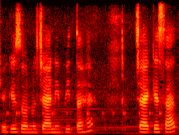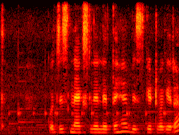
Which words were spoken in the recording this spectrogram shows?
क्योंकि सोनू चाय नहीं पीता है। चाय के साथ कुछ स्नैक्स ले लेते हैं बिस्किट वगैरह।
